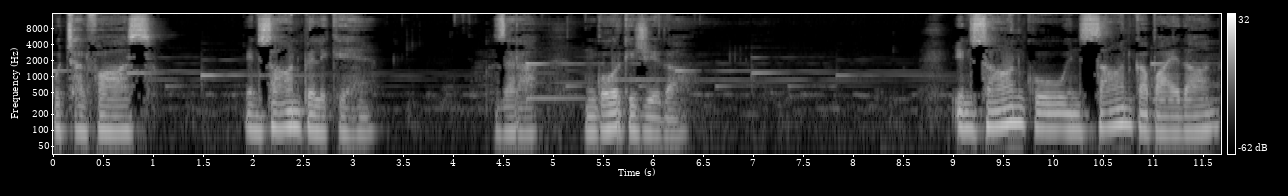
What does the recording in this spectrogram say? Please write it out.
कुछ अल्फाज इंसान पे लिखे हैं। जरा गौर कीजिएगा। इंसान को इंसान का पायदान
